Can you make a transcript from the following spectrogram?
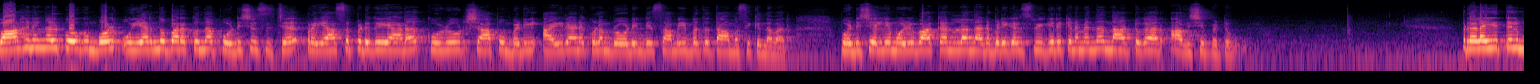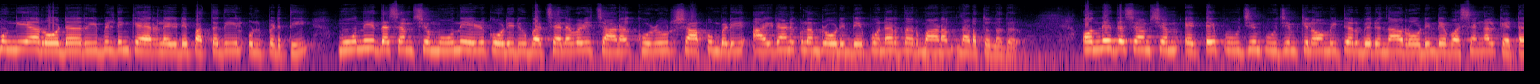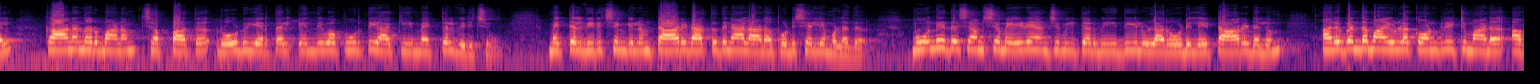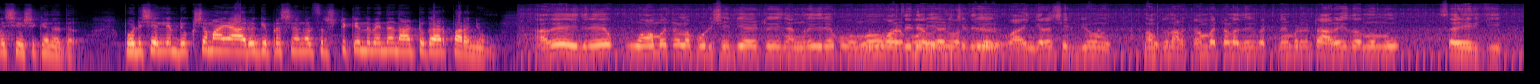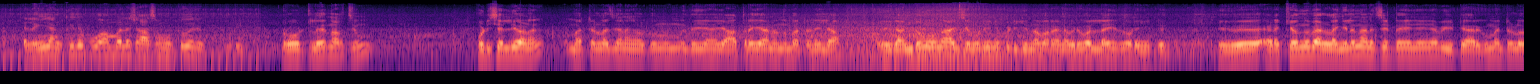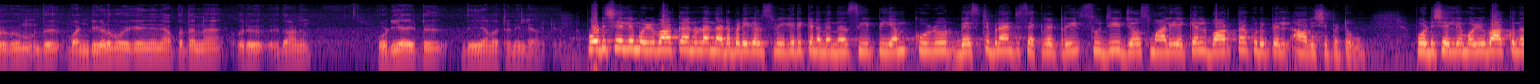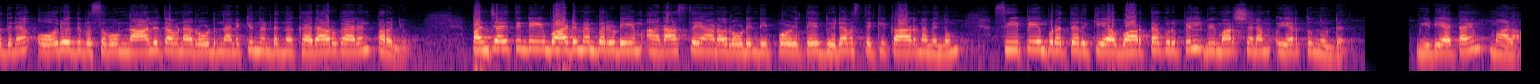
വാഹനങ്ങൾ പോകുമ്പോൾ ഉയർന്നു പറക്കുന്ന പൊടി ശ്വസിച്ച് പ്രയാസപ്പെടുകയാണ് കുഴൂർ ഷാപ്പുംപടി ഐരാണിക്കുളം റോഡിന്റെ സമീപത്ത് താമസിക്കുന്നവർ. പൊടിശല്യം ഒഴിവാക്കാനുള്ള നടപടികൾ സ്വീകരിക്കണമെന്ന് നാട്ടുകാർ ആവശ്യപ്പെട്ടു. പ്രളയത്തിൽ മുങ്ങിയ റോഡ് റീബിൽഡിംഗ് കേരളയുടെ പദ്ധതിയിൽ ഉൾപ്പെടുത്തി മൂന്ന് ദശാംശം മൂന്ന് ഏഴ് കോടി രൂപ ചെലവഴിച്ചാണ് കുഴൂർ ഷാപ്പുംപടി ഐരാണിക്കുളം റോഡിന്റെ പുനർനിർമ്മാണം നടത്തുന്നത്. ഒന്ന് ദശാംശം എട്ട് പൂജ്യം പൂജ്യം കിലോമീറ്റർ വരുന്ന റോഡിന്റെ വശങ്ങൾ കെട്ടൽ കാന നിർമ്മാണം ചപ്പാത്ത് റോഡ് ഉയർത്തൽ എന്നിവ പൂർത്തിയാക്കി മെറ്റൽ വിരിച്ചു. മെറ്റൽ വിരിച്ചെങ്കിലും ടാറിടാത്തതിനാലാണ് പൊടിശല്യമുള്ളത്. മൂന്ന് ദശാംശം ഏഴ് അഞ്ച് മീറ്റർ വീതിയിലുള്ള റോഡിലെ ടാറിടലും അനുബന്ധമായുള്ള കോൺക്രീറ്റുമാണ് അവശേഷിക്കുന്നത്. പൊടിശല്യം രൂക്ഷമായ ആരോഗ്യ പ്രശ്നങ്ങൾ സൃഷ്ടിക്കുന്നുവെന്ന് നാട്ടുകാർ പറഞ്ഞു. അത് ഇതിലെ പോകാൻ പറ്റുള്ള പൊടിശല്യമായിട്ട് ഞങ്ങൾ ഇതിലെ പോകുമ്പോൾ ഭയങ്കര ശല്യമാണ്. നമുക്ക് നടക്കാൻ പറ്റുള്ളത് വെട്ടനെ പെട്ടെന്ന് ടാർ ചെയ്ത് തന്നൊന്ന് സഹകരിക്കുക അല്ലെങ്കിൽ ഞങ്ങൾക്ക് ഇതിൽ പോകാൻ പറ്റില്ല ശ്വാസം മുട്ട് വരും റോട്ടിലെ നിറച്ചും പൊടിശല്യമാണ്. മറ്റുള്ള ജനങ്ങൾക്കൊന്നും ഇത് ചെയ്യാൻ യാത്ര ചെയ്യാനൊന്നും പറ്റണില്ല. രണ്ട് മൂന്ന് ആഴ്ച കൂടി ഇനി പിടിക്കുന്ന പറയണ ഒരു കൊല്ലം ഇത് തുടങ്ങിയിട്ട് ഇത് ഇടയ്ക്കൊന്ന് വെള്ളമെങ്കിലും നനച്ചിട്ട് കഴിഞ്ഞ് കഴിഞ്ഞാൽ വീട്ടുകാർക്കും മറ്റുള്ളവർക്കും ഇത് വണ്ടികൾ പോയി കഴിഞ്ഞ് കഴിഞ്ഞാൽ അപ്പം തന്നെ ഒരു ഇതാണ്. പൊടിയായിട്ട് ഇത് ചെയ്യാൻ പറ്റണില്ല. പൊടിശല്യം ഒഴിവാക്കാനുള്ള നടപടികൾ സ്വീകരിക്കണമെന്ന് C P M Kuzhur west branch secretary Suji Jose Maliyekkal വാർത്താക്കുറിപ്പിൽ ആവശ്യപ്പെട്ടു. പൊടിശല്യം ഒഴിവാക്കുന്നതിന് ഓരോ ദിവസവും നാലു തവണ റോഡ് നനയ്ക്കുന്നുണ്ടെന്ന് കരാറുകാരൻ പറഞ്ഞു. പഞ്ചായത്തിന്റെയും വാർഡ് മെമ്പറുടെയും അനാസ്ഥയാണ് റോഡിന്റെ ഇപ്പോഴത്തെ ദുരവസ്ഥയ്ക്ക് കാരണമെന്നും സി പി എം പുറത്തിറക്കിയ വാർത്താക്കുറിപ്പിൽ വിമർശനം ഉയർത്തുന്നുണ്ട്. Media time Mala.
